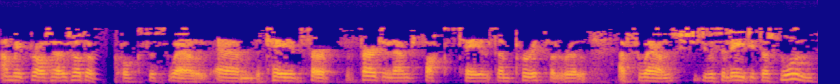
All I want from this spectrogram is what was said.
And we brought out other books as well. Um, the tales for Ferdinand Fox Tales and Peripheral as well. She was a lady that won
